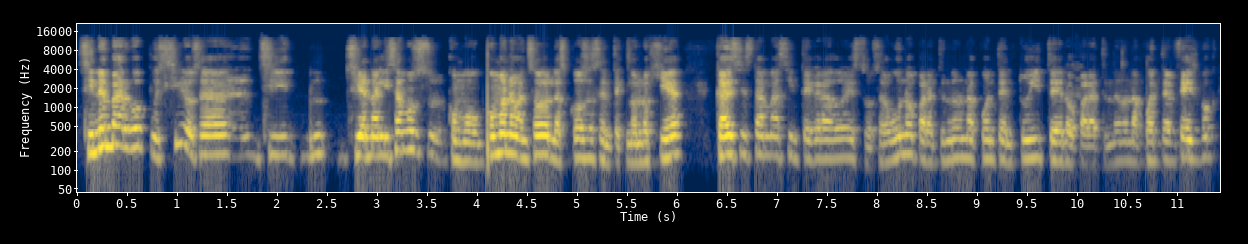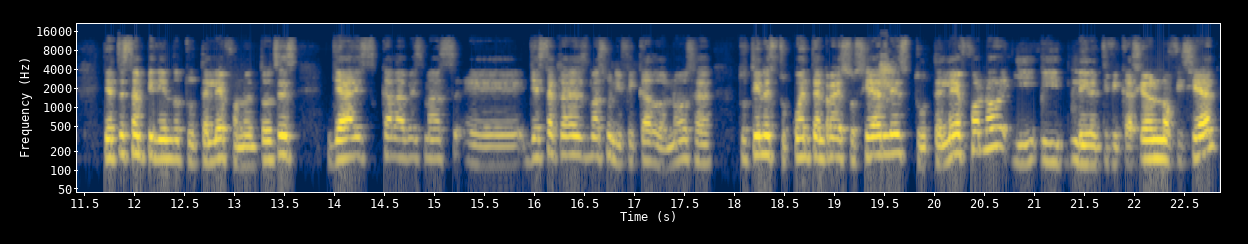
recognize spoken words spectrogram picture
Sin embargo, pues sí, o sea, si, si analizamos como, cómo han avanzado las cosas en tecnología, cada vez está más integrado esto. O sea, uno para tener una cuenta en Twitter o para tener una cuenta en Facebook, ya te están pidiendo tu teléfono. Entonces, ya es cada vez más, eh, ya está cada vez más unificado, ¿no? O sea, tú tienes tu cuenta en redes sociales, tu teléfono y, la identificación oficial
